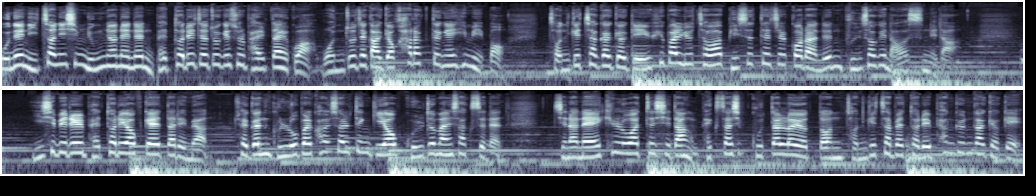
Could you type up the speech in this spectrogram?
오는 2026년에는 배터리 제조 기술 발달과 원조재 가격 하락 등에 힘입어 전기차 가격이 휘발유차와 비슷해질 거라는 분석이 나왔습니다. 21일 배터리 업계에 따르면 최근 글로벌 컨설팅 기업 골드만삭스는 지난해 킬로와트 시당 149달러였던 전기차 배터리 평균 가격이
